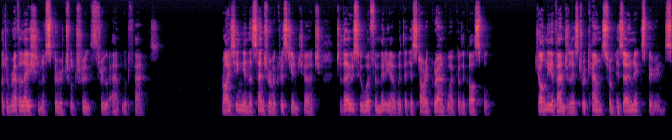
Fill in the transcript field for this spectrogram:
but a revelation of spiritual truth through outward facts. Writing in the centre of a Christian church to those who were familiar with the historic groundwork of the Gospel, John the Evangelist recounts from his own experience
